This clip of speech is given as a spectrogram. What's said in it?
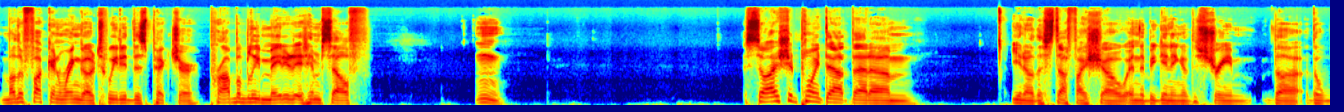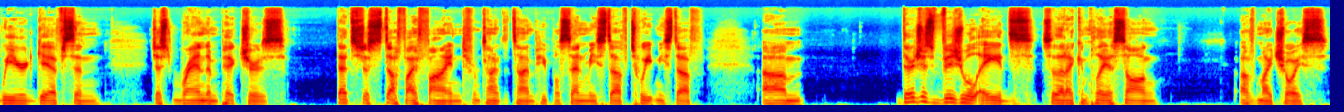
motherfucking Ringo, tweeted this picture. Probably made it himself. Mm. So I should point out that um you know the stuff I show in the beginning of the stream, the the weird gifs and just random pictures. That's just stuff I find from time to time. People send me stuff, tweet me stuff. Um, they're just visual aids so that I can play a song of my choice.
